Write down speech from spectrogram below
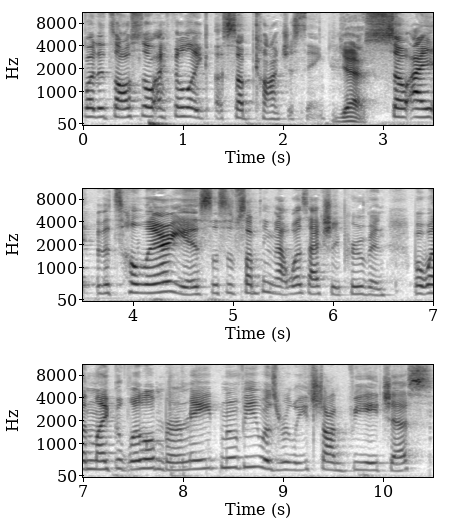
but it's also I feel like a subconscious thing. yes. So I it's hilarious. This is something that was actually proven. But when like the Little Mermaid movie was released on VHS,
